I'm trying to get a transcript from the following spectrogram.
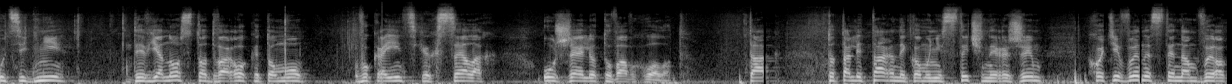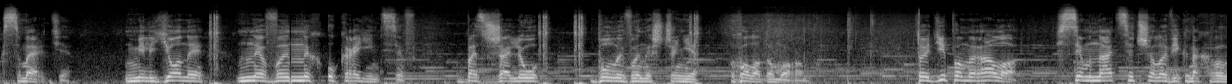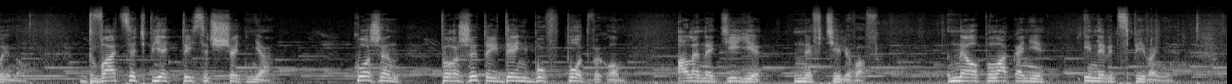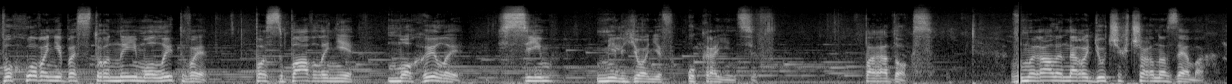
У ці дні 92 роки тому в українських селах уже лютував голод. Так, тоталітарний комуністичний режим хотів винести нам вирок смерті. Мільйони невинних українців без жалю були винищені голодомором. Тоді помирало 17 чоловік на хвилину, 25 тисяч щодня. Кожен прожитий день був подвигом, але надії не втілював. Неоплакані і невідспівані, поховані без струни й молитви, позбавлені могили 7 мільйонів українців. Парадокс. Вмирали на родючих чорноземах,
